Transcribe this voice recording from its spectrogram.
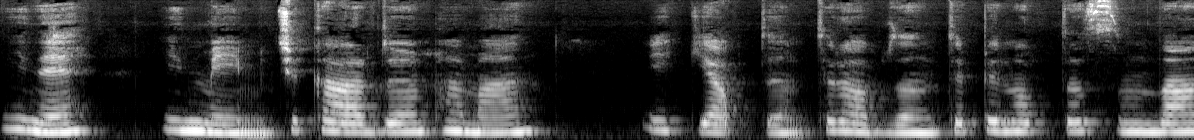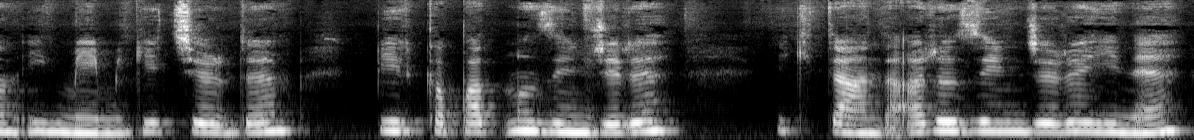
Yine ilmeğimi çıkardım. Hemen ilk yaptığım trabzanın tepe noktasından ilmeğimi geçirdim. Bir kapatma zinciri iki tane de ara zincire yine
